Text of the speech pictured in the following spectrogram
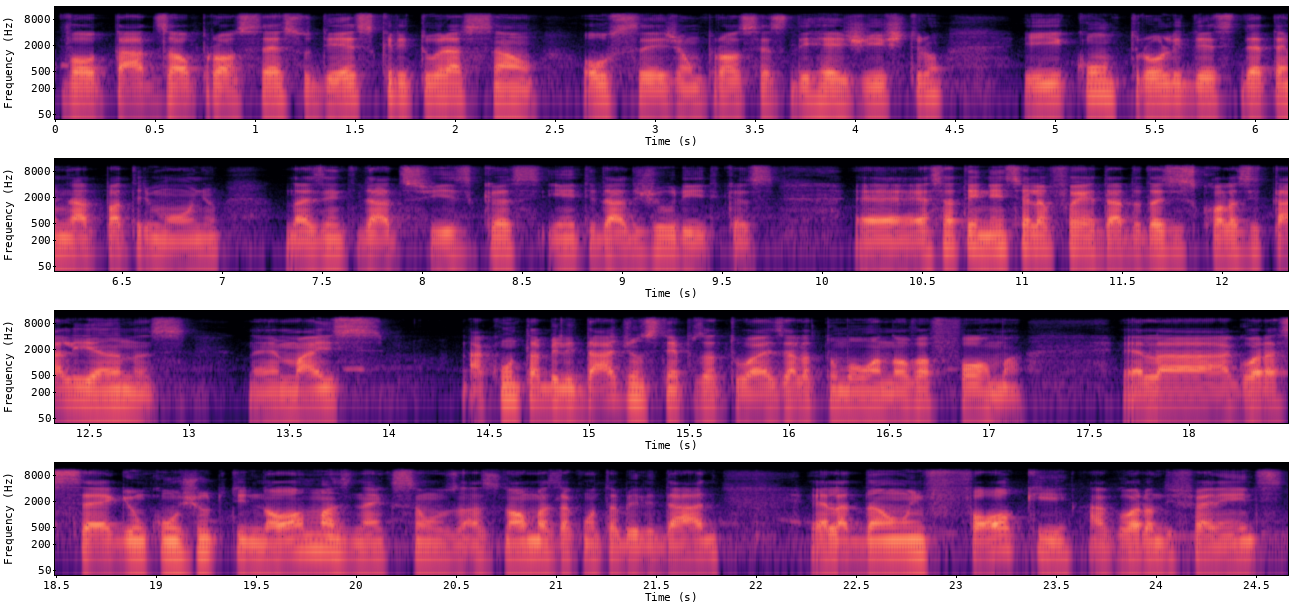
voltados ao processo de escrituração, ou seja, um processo de registro e controle desse determinado patrimônio das entidades físicas e entidades jurídicas. É, essa tendência ela foi herdada das escolas italianas, né, mas a contabilidade nos tempos atuais ela tomou uma nova forma. Ela agora segue um conjunto de normas, né, que são as normas da contabilidade. Ela dá um enfoque agora diferentes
